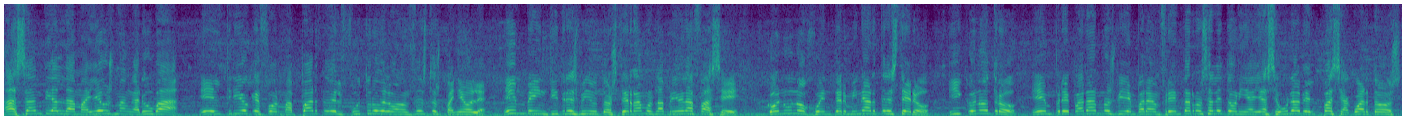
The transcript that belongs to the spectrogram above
a Santi Aldama y a Usman Garuba, el trío que forma parte del futuro del baloncesto español. En 23 minutos cerramos la primera fase, con un ojo en terminar 3-0 y con otro en prepararnos bien para enfrentarnos a Letonia y asegurar el pase a cuartos.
